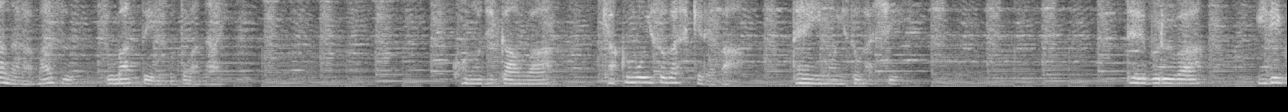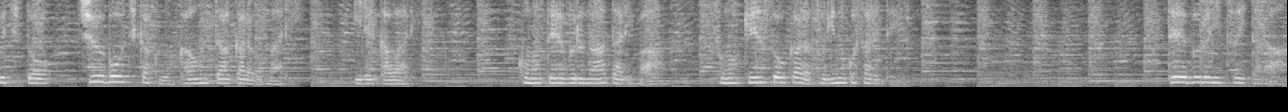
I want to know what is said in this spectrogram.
朝ならまず埋まっていることはない。この時間は客も忙しければ店員も忙しい。テーブルは入り口と厨房近くのカウンターから埋まり入れ替わり。このテーブルのあたりはその喧騒から取り残されている。テーブルに着いたら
